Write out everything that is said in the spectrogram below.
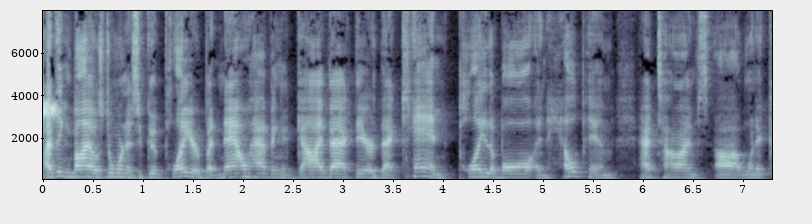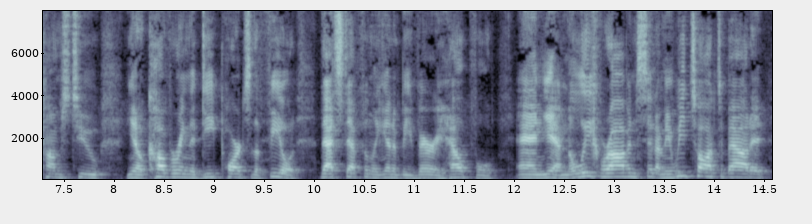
I think Myles Dorn is a good player, but now having a guy back there that can play the ball and help him at times uh, when it comes to you know covering the deep parts of the field, that's definitely going to be very helpful. And yeah, Malik Robinson. I mean, we talked about it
